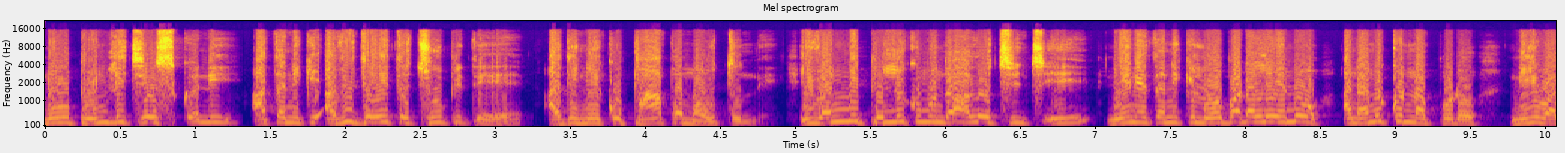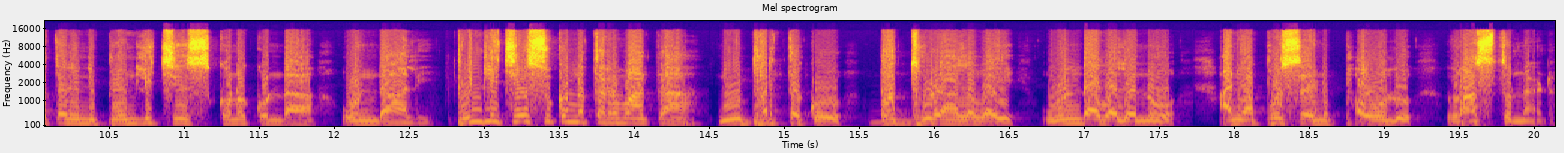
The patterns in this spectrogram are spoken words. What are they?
నువ్వు పెళ్ళి చేసుకొని అతనికి అవిధేయత చూపితే అది నీకు పాపం అవుతుంది. ఇవన్నీ పెళ్ళికి ముందు ఆలోచించి నేను ఇతనికి లోబడలేను అని అనుకున్నప్పుడు నీవు అతనిని పెళ్ళి చేసుకొనకుండా ఉండాలి. పెండ్లి చేసుకున్న తర్వాత నీ భర్తకు బద్ధురాలవై ఉండవలెను అని అపోసైన పౌలు వ్రాస్తున్నాడు.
